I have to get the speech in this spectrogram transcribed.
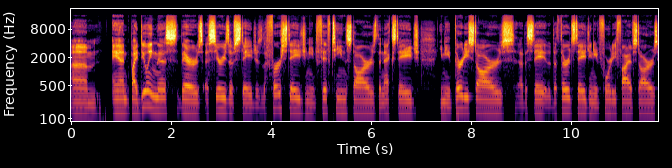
Um, and by doing this, there's a series of stages. The first stage, you need 15 stars. The next stage, you need 30 stars. Uh, the state, the third stage, you need 45 stars.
